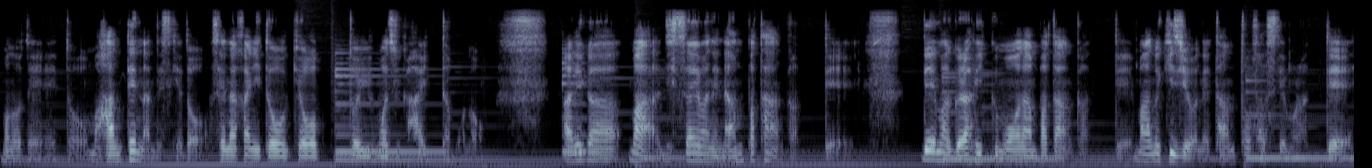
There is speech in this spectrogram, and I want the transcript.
もので、えっと、まあ、斑点なんですけど、背中に東京という文字が入ったものあれが、まあ実際はね、何パターンかって、で、まあグラフィックも何パターンかって、まああの記事をね、担当させてもらって、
